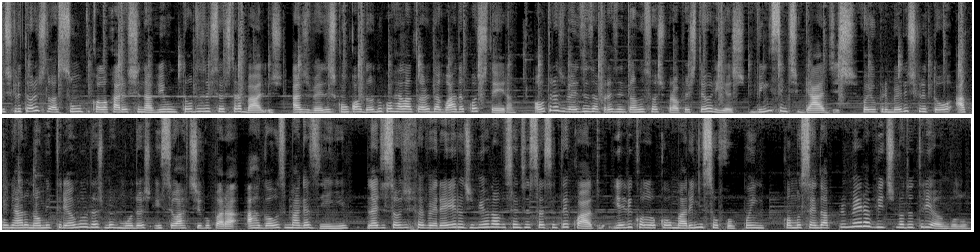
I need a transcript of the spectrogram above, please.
Escritores do assunto colocaram este navio em todos os seus trabalhos, às vezes concordando com o da Guarda Costeira, outras vezes apresentando suas próprias teorias. Vincent Gades foi o primeiro escritor a cunhar o nome Triângulo das Bermudas em seu artigo para Argos Magazine, na edição de fevereiro de 1964, e ele colocou Marine Sulphur Queen como sendo a primeira vítima do triângulo.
